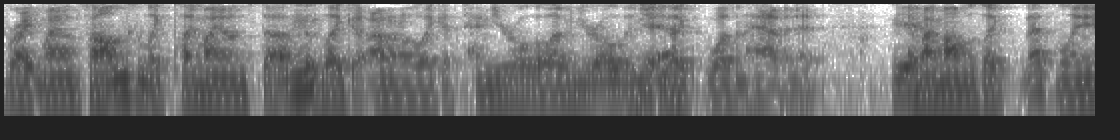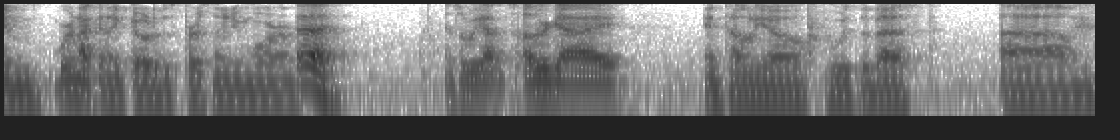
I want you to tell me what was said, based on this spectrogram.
write my own songs and like play my own stuff Mhm. as like I don't know like a ten year old eleven year old and she like wasn't having it Yeah. and my mom was like that's lame we're not gonna go to this person anymore Uh, and so we got this other guy Antonio who was the best um,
